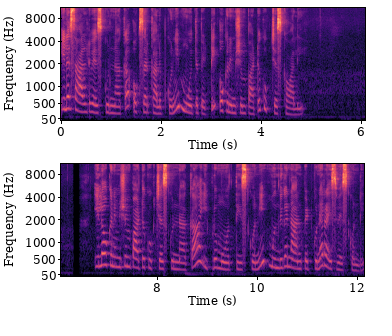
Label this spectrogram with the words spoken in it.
ఇలా సాల్ట్ వేసుకున్నాక ఒకసారి కలుపుకొని మూత పెట్టి ఒక నిమిషం పాటు కుక్ చేసుకోవాలి. ఇలా ఒక నిమిషం పాటు కుక్ చేసుకున్నాక ఇప్పుడు మూత తీసుకొని ముందుగా నానపెట్టుకున్న రైస్ వేసుకోండి.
